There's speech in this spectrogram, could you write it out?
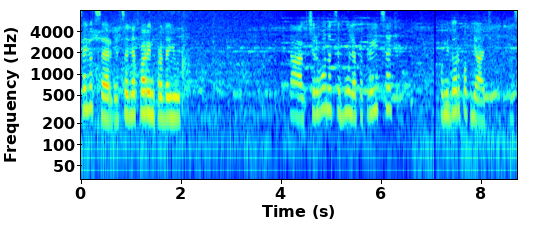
Це люцерня, це для тварин продають. Так, червона цибуля по 30, помідор по 5. Ось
